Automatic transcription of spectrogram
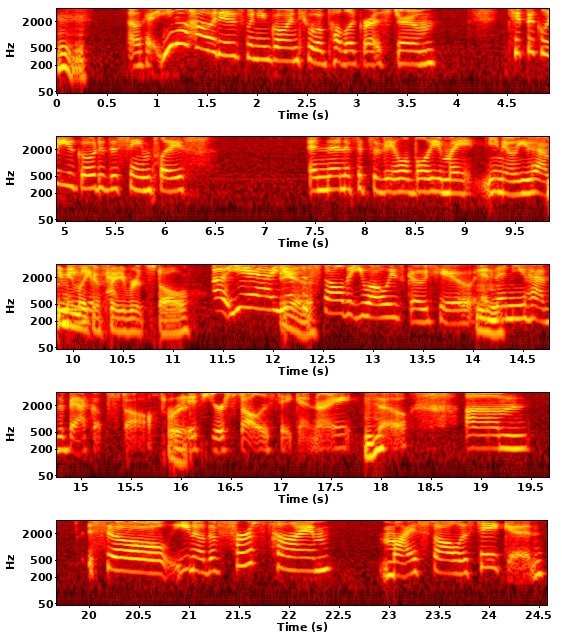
Okay, you know how it is when you go into a public restroom? Typically, you go to the same place. And then, if it's available, you might, you know, you have You mean like a back- favorite stall? uh, yeah, you have the stall that you always go to, and then you have the backup stall Right. if your stall is taken, right? So, um, so you know, the first time my stall was taken,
